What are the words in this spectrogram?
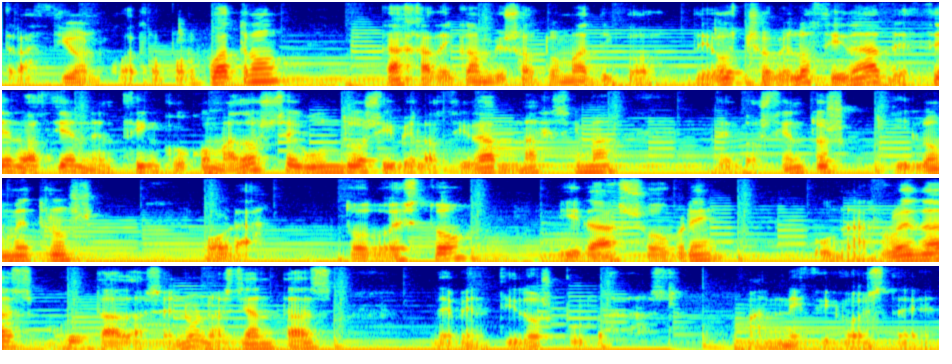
Tracción 4x4 caja de cambios automáticos de 8 velocidad de 0 a 100 en 5,2 segundos y velocidad máxima de 200 km hora. Todo esto irá sobre unas ruedas montadas en unas llantas de 22 pulgadas. Magnífico este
